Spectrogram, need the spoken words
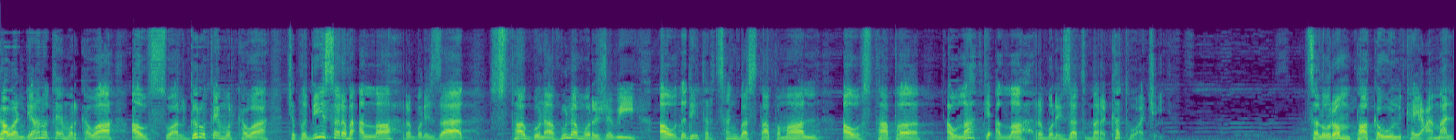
ګاونډیانو ته هم ورکوه او سوالګرو ته هم ورکوه چې په دې سره به الله رب العزت ستا ګناهونه مرژوي او د دې ترڅنګ به ستا په مال او ستا په اولاد کې الله رب العزت برکت واچوي څلورم پاکوونکی عمل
